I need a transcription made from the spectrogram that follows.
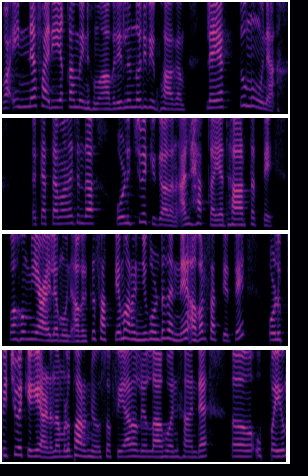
വ ഇന്ന ഫരീഖ മിൻഹും അവരിൽ നിന്നൊരു വിഭാഗം ലയക്തുമൂന കത്തമാന്ന് വെച്ചാൽ ഒളിച്ചു വെക്കുക അതാണ്. അൽഹക്ക യഥാർത്ഥത്തെ വഹും യഅലമൂൻ അവർക്ക് സത്യം അറിഞ്ഞുകൊണ്ട് തന്നെ അവർ സത്യത്തെ ഒളിപ്പിച്ചു വെക്കുകയാണ്. നമ്മൾ പറഞ്ഞു സൊഫിയ റളിയല്ലാഹു അൻഹാന്റെ ഉപ്പയും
